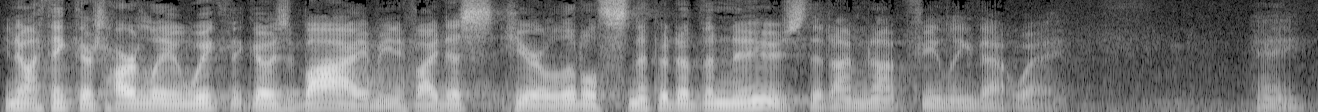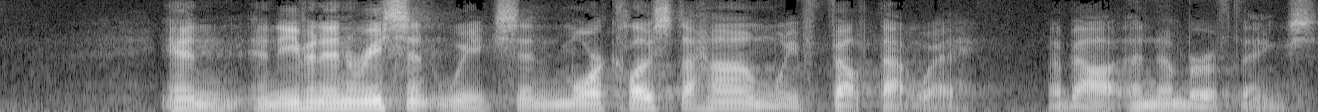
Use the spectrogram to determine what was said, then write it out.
You know, I think there's hardly a week that goes by. I mean, if I just hear a little snippet of the news, that I'm not feeling that way. Okay? And, and even in recent weeks and more close to home, we've felt that way about a number of things.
